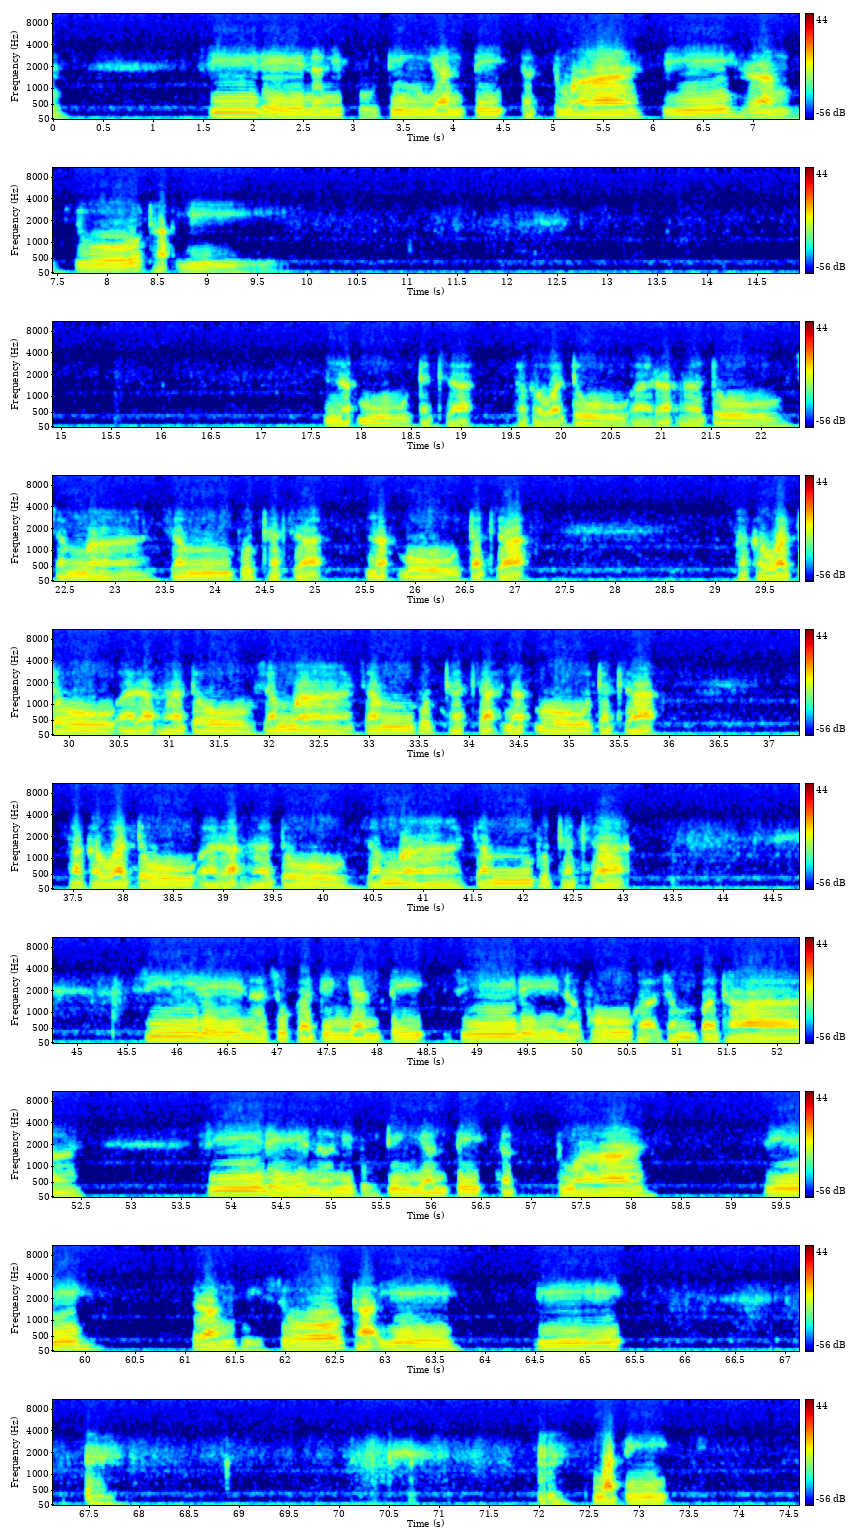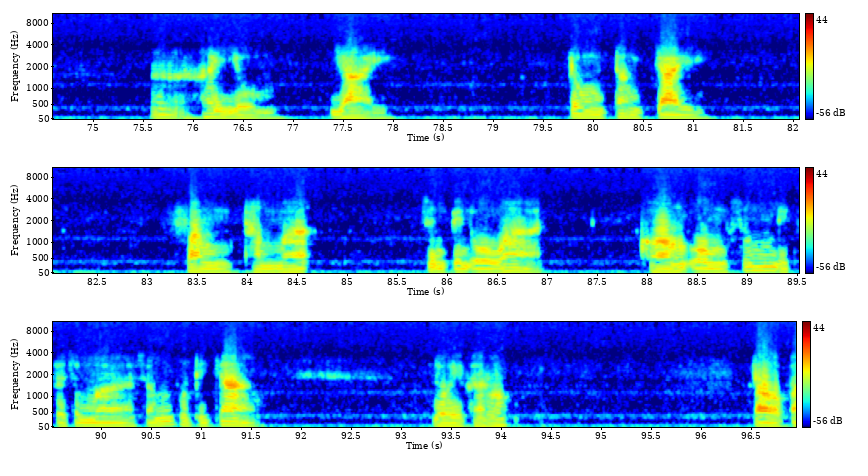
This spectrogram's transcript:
สีเรนนิพุติยันติตัตมาสีรังสุทะเยนะโมตัสสะภะคะวะโต อะระหะโต สัมมาสัมพุทธัสสะนะโมตัสสะ ภะคะวะโต อะระหะโต สัมมาสัมพุทธัสสะนะโมตัสสะภะคะวะโต อะระหะโต สัมมาสัมพุทธัสสะสีเรนะสุขติยันติสีเรนะโภคะสัมปทาสีเรนะนิพุติยันติตัตมา สีรังหิโสทะเยติบัดนี้ให้โยมยาย จงตั้งใจ ฟังธรรมะ ซึ่งเป็นโอวาท ขององค์สมเด็จพระสัมมาสัมพุทธเจ้า โดยคารพต่อไป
